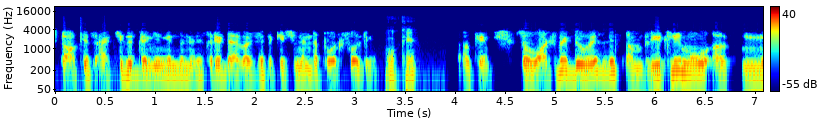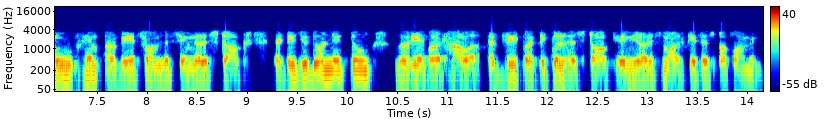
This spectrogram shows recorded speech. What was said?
stock is actually bringing in the necessary diversification in the portfolio. Okay. Okay. So what we do is we completely move uh, move him away from the single stocks. That is, you don't need to worry about how every particular stock in your small case is performing.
